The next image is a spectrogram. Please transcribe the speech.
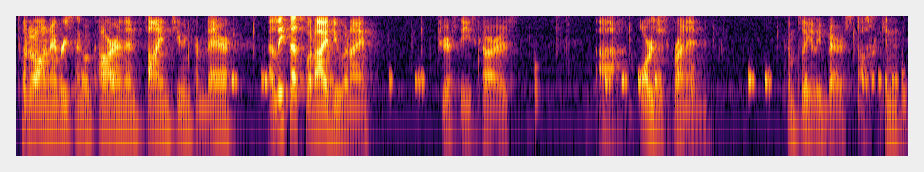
put it on every single car and then fine-tune from there. At least that's what I do when I drift these cars. Uh, or just running completely bare stock. And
